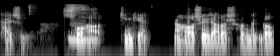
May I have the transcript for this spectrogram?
开心，过好今天，然后睡觉的时候能够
